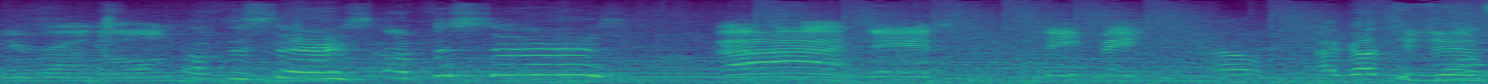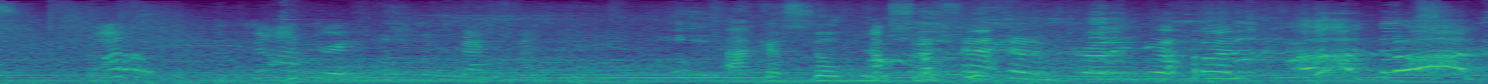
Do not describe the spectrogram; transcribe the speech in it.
You ran on. Up the stairs. Up the stairs. Ah, dead. Leave me. Oh, I got you, James. Oh, Andrew. I can still do something. I'm running on. Oh god,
